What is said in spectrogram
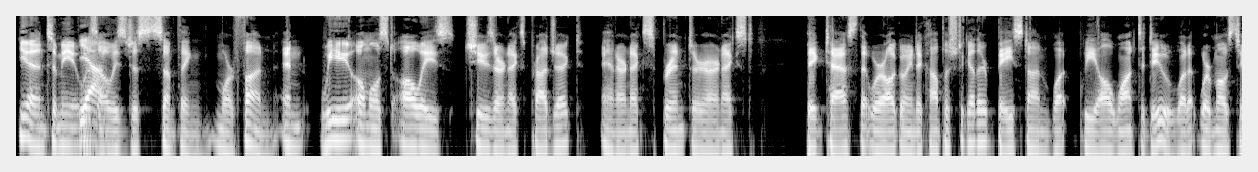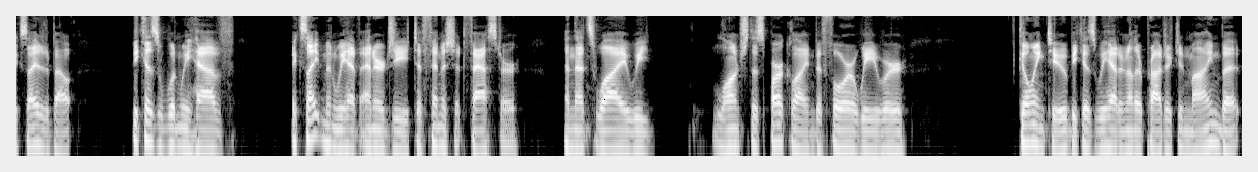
Yeah, and to me, it was Yeah. always just something more fun. And we almost always choose our next project and our next sprint or our next big task that we're all going to accomplish together based on what we all want to do, what we're most excited about. Because when we have excitement, we have energy to finish it faster. And that's why we launched the Sparkline before we were going to, because we had another project in mind. But,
